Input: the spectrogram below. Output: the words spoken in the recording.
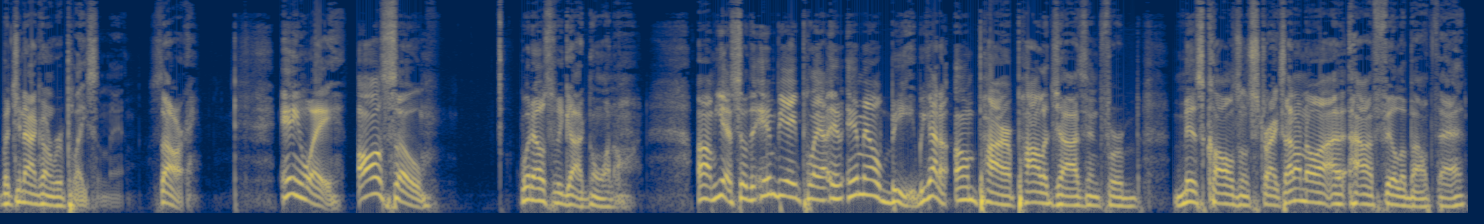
But you're not going to replace them, man. Sorry. Anyway, also, what else we got going on? Um, yeah, so the NBA player MLB, we got an umpire apologizing for missed calls and strikes. I don't know how I feel about that.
